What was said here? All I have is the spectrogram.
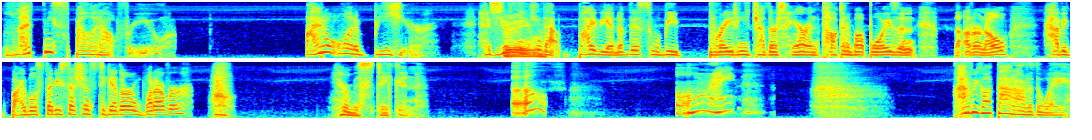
Let me spell it out for you. I don't want to be here. And if you're thinking that by the end of this we'll be braiding each other's hair and talking about boys and, I don't know, having Bible study sessions together or whatever, you're mistaken. Oh. Alright. Glad we got that out of the way.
